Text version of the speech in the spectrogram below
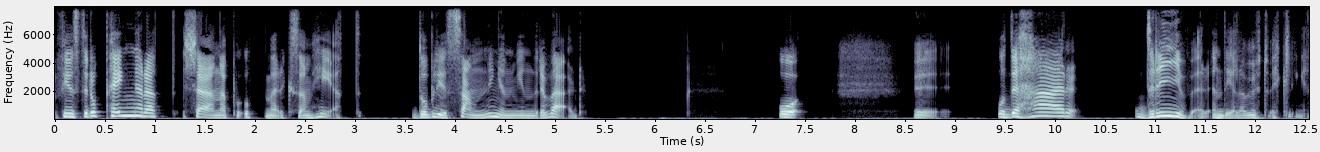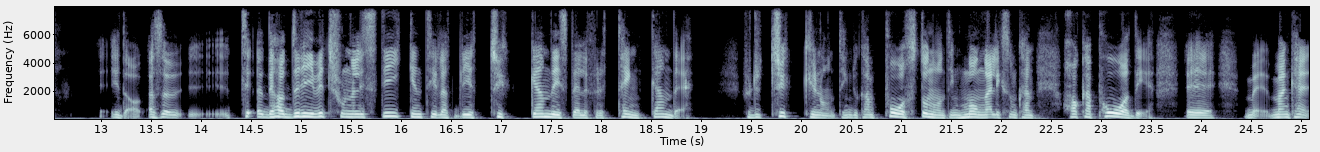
finns det då pengar att tjäna på uppmärksamhet, då blir sanningen mindre värd. Och, eh, och det här driver en del av utvecklingen idag. Alltså, det har drivit journalistiken till att bli ett tyckande istället för ett tänkande. För du tycker någonting, du kan påstå någonting, många liksom kan haka på det. Eh, man, kan,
